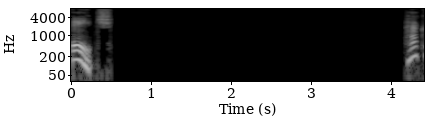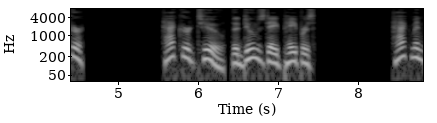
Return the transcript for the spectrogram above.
H. Hacker Hacker 2, The Doomsday Papers. Hackman.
